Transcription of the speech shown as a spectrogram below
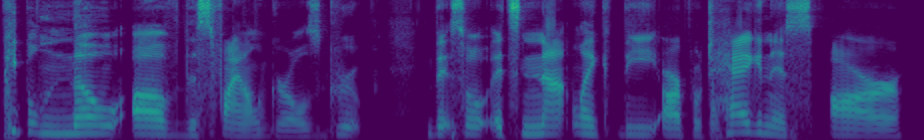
people know of this final girls group. That so it's not like the our protagonists are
